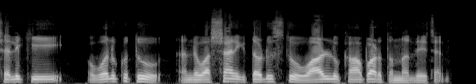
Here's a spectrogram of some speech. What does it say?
చలికి వణుకుతూ అండ్ వర్షానికి తడుస్తూ వాళ్ళు కాపాడుతున్నారు దేశాన్ని.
